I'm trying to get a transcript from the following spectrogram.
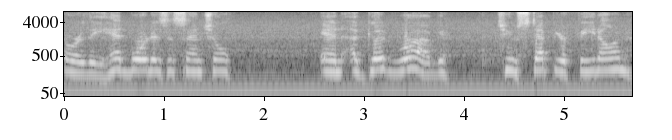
or the headboard is essential, and a good rug to step your feet on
